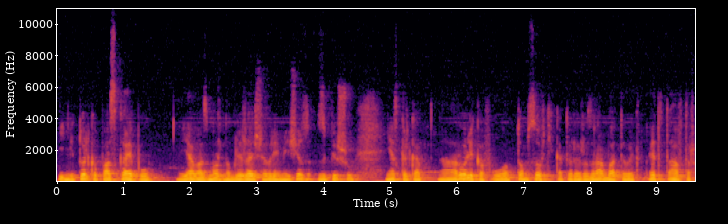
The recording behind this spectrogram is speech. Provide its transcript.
и не только по скайпу. Я, возможно, в ближайшее время еще запишу несколько а, роликов о том софте, который разрабатывает этот автор.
